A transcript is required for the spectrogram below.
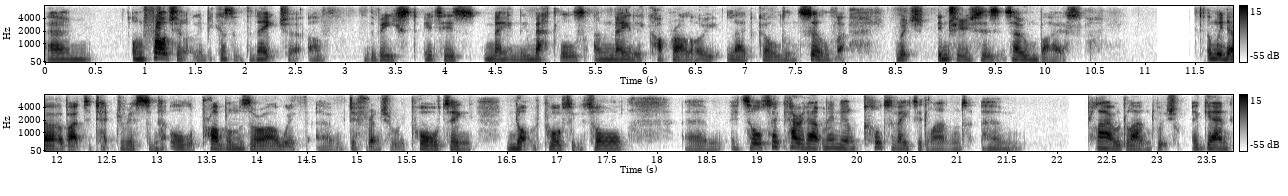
Um, unfortunately, because of the nature of the beast, it is mainly metals and mainly copper alloy, lead, gold, and silver, which introduces its own bias. And we know about detectorists and all the problems there are with um, differential reporting, not reporting at all. Um, it's also carried out mainly on cultivated land, um, ploughed land, which again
